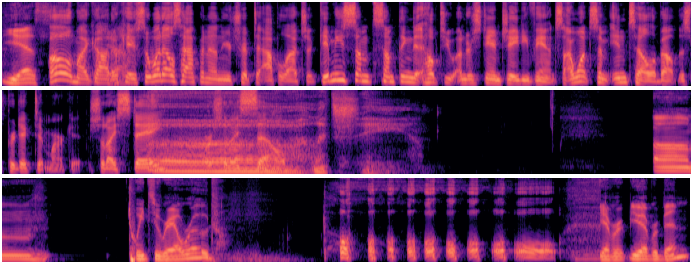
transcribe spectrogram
Yes. Oh my God. Okay, so what else happened on your trip to Appalachia? Give me some something that helped you understand JD Vance. I want some intel about this PredictIt market. Should I stay or should I sell? Uh, let's see. Um, Tweetsie Railroad. You ever you ever been?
